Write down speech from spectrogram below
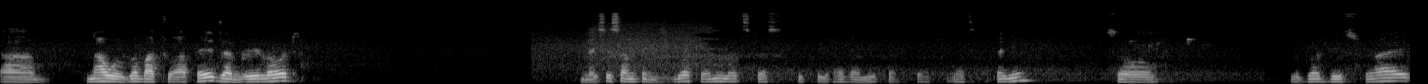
Um, now we'll go back to our page and reload. And I see something is broken. Let's just quickly have a look at what, what's happening. So we got this right,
